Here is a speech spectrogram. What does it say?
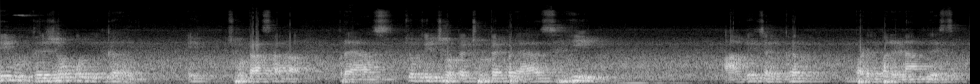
इन उद्देश्यों को लेकर एक छोटा सा प्रयास, क्योंकि छोटे छोटे प्रयास ही आगे चलकर बड़े परिणाम दे सकते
